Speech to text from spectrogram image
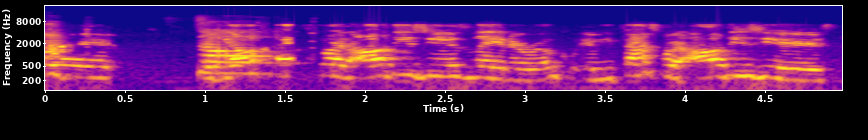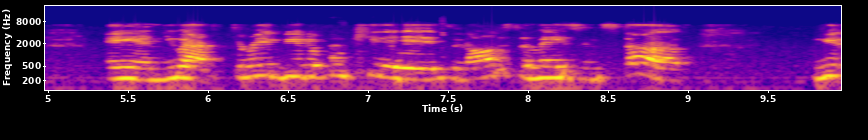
Forward. So, if y'all fast forward all these years later, real quick, if you fast forward all these years and you have three beautiful kids and all this amazing stuff, you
